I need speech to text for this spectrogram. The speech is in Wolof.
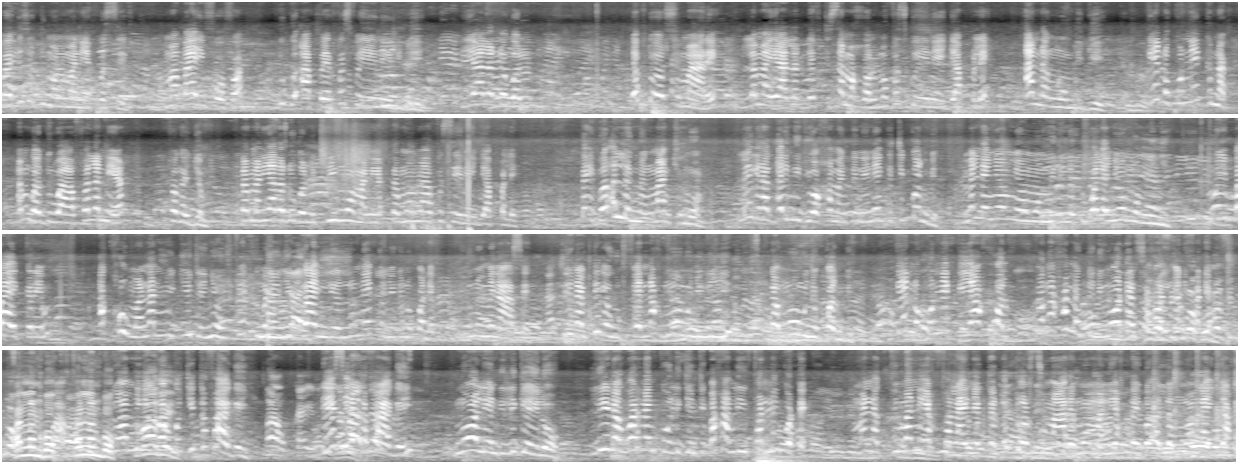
ba gisatuma lu ma neex Pastef ma bàyyi foofa dugg APR fas fa yéenee liggéey yàlla dogal docteur Soumaré la ma yàlla def ci sama xol ma fas ko yéenee jàppale ànd ak moom liggéey kenn ku nekk nag am nga droit fa la neex fa nga jëm te man yàlla dogal na kii moo ma neex te moom laa fas yéenee jàppale tey ba ëllëg nag maa ngi ci moom léegi nag ay nit yoo xamante ne nekk ci koñ bi mel ne ñoom ñoo moom Médinatu wala ñoo moom nit ñi muy bàyyi crime ak xaw ma nan ñu jiite ñëw fekk ma ñu gaañ leen lu nekk ñu dinu ko def duñu menacé lii nag tegewut fenn ndax moomuñu nit ñi te moomuñu koñ bi kenn ku nekk yaa xool ba nga xamante ni moo dal sa xel nga di fa dem fan lan bokk fan lan bokk ñoom ñi ngi bokk ci Tafa Gueye waaw kay dee see Tafa Gueye moo leen di liggéeyloo lii nag war nañ koo lijjanti ba xam lii fan lañ ko teg man nag fi ma neex fa lay nekk te docteur Soumaré moo ma neex tey ba ëllëg moom lay jàpp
